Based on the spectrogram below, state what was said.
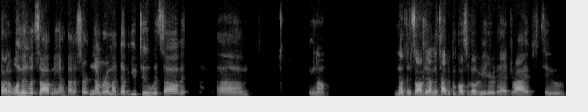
thought a woman would solve me. I thought a certain number on my W 2 would solve it. Um, you know, nothing solved it. I'm the type of compulsive overeater that drives to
